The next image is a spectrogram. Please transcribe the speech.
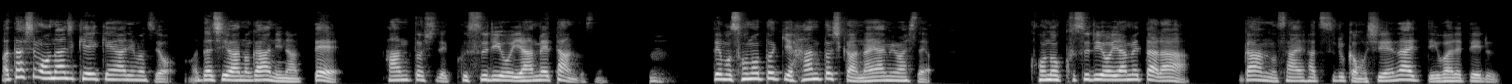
私も同じ経験ありますよ。私はあの、癌になって、半年で薬をやめたんですね。うん。でもその時半年間悩みましたよ。この薬をやめたら、癌の再発するかもしれないって言われている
